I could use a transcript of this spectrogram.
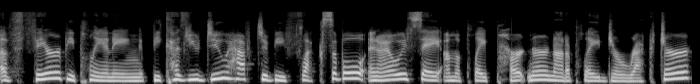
of therapy planning because you do have to be flexible. And i always say i'm a play partner not a play director.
